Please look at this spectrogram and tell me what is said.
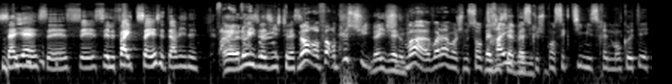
Ça y est, c'est- c'est c'est le fight. Ça y est, c'est terminé. Euh, Loïs, vas-y, je te laisse. Non, enfin, en plus, je suis. Loïc, je- vas-y. moi, voilà, moi, je me sens Vas-y, trahi parce que je pensais que Tim, il serait de mon côté.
